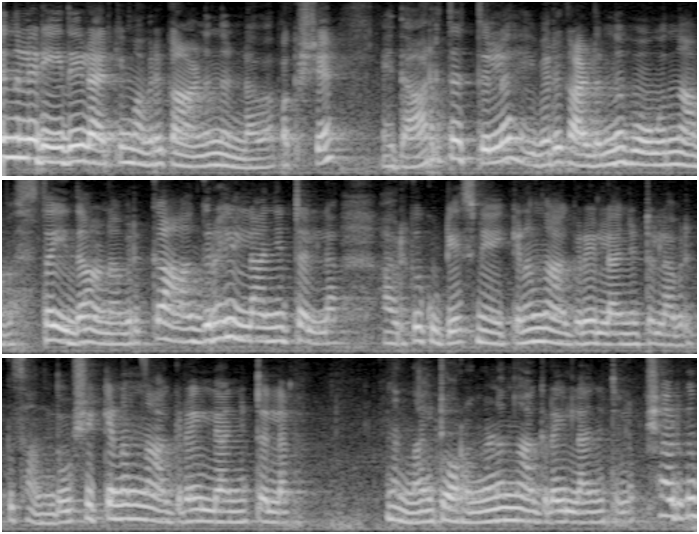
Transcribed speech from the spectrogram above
എന്നുള്ള രീതിയിലായിരിക്കും അവർ കാണുന്നുണ്ടാവുക. പക്ഷേ യഥാർത്ഥത്തിൽ ഇവർ കടന്നു പോകുന്ന അവസ്ഥ ഇതാണ്. അവർക്ക് ആഗ്രഹം ഇല്ലാഞ്ഞിട്ടല്ല അവർക്ക് കുട്ടിയെ സ്നേഹിക്കണം എന്ന് ആഗ്രഹം ഇല്ലാഞ്ഞിട്ടല്ല അവർക്ക് സന്തോഷിക്കണം എന്ന് ആഗ്രഹം ഇല്ലാഞ്ഞിട്ടല്ല നന്നായിട്ട് ഉറങ്ങണം എന്ന് ആഗ്രഹം ഇല്ലാഞ്ഞിട്ടില്ല പക്ഷെ അവർക്ക്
